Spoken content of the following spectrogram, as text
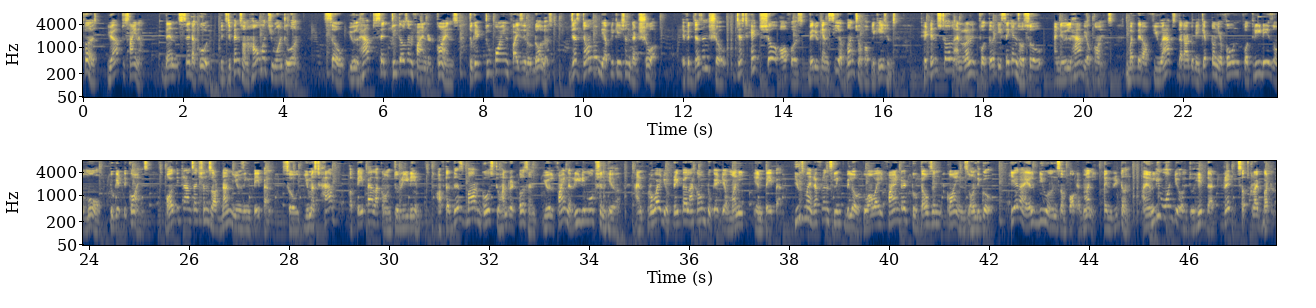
First, you have to sign up, then set a goal which depends on how much you want to earn. So, you will have to set 2500 coins to get $2.50. Just download the application that show up. If it doesn't show, just hit show offers where you can see a bunch of applications. Hit install and run it for 30 seconds or so and you will have your coins. But there are few apps that are to be kept on your phone for 3 days or more to get the coins. All the transactions are done using PayPal, so you must have a PayPal account to redeem. After this bar goes to 100%, you will find a redeem option here and provide your PayPal account to get your money in PayPal. Use my reference link below to avail 500 to 1000 coins on the go. Here I helped you earn some pocket money. In return, I only want you all to hit that red subscribe button.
